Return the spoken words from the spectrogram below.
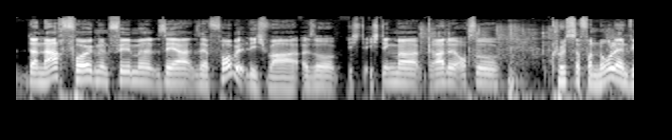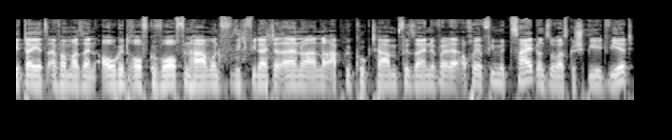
danach folgenden Filme sehr, sehr vorbildlich war. Also ich, ich denke mal, gerade auch so Christopher Nolan wird da jetzt einfach mal sein Auge drauf geworfen haben und sich vielleicht das eine oder andere abgeguckt haben für seine, weil er auch ja viel mit Zeit und sowas gespielt wird.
